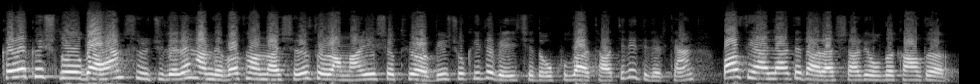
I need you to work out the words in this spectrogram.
Karakış Doğu'da hem sürücülere hem de vatandaşlara zor anlar yaşatıyor. Birçok ilde ve ilçede okullar tatil edilirken bazı yerlerde de araçlar yolda kaldı.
